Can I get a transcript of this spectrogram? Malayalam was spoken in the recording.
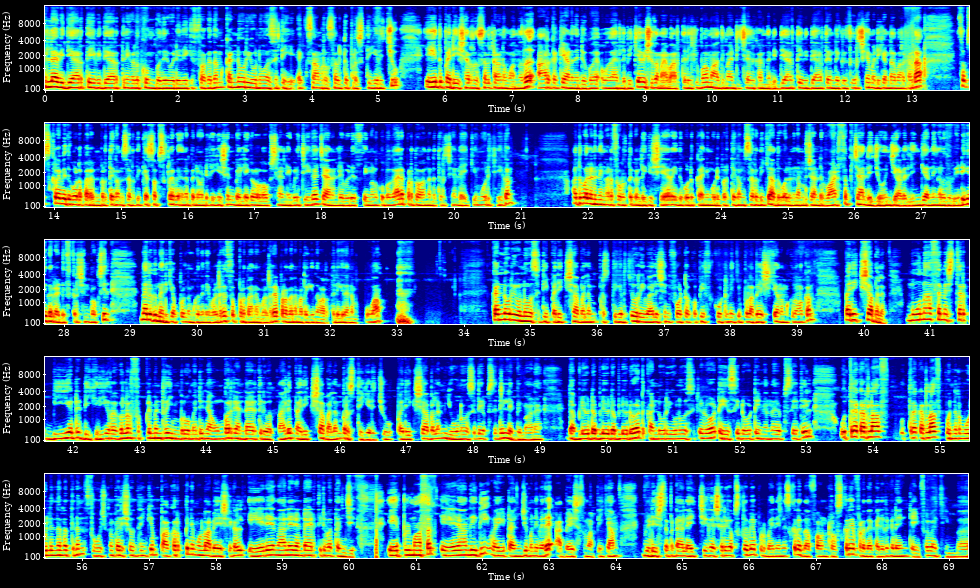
എല്ലാ വിദ്യാർത്ഥി വിദ്യാർത്ഥിനികൾക്കും പുതുവീടിലേക്ക് സ്വാഗതം. കണ്ണൂർ യൂണിവേഴ്സിറ്റി എക്സാം റിസൾട്ട് പ്രസിദ്ധീകരിച്ചു. ഏത് പരീക്ഷ റിസൾട്ടാണ് വന്നത്? ആർക്കൊക്കെയാണ് ഇതിന്റെ ഉപ ഉപകാരം ലഭിക്കുക? വിശദമായ വാർത്തയിലേക്ക് പോകാം ആദ്യമായിട്ട് ചാനൽ കാണുന്ന വിദ്യാർത്ഥി വിദ്യാർത്ഥി ഉണ്ടെങ്കിൽ തീർച്ചയായും അടിക്കേണ്ട മറക്കണ്ട. സബ്സ്ക്രൈബ് ചെയ്ത് കൂടെ പറയാൻ പ്രത്യേകം ശ്രദ്ധിക്കുക. സബ്സ്ക്രൈബ് ചെയ്തതിനൊപ്പം നോട്ടിഫിക്കേഷൻ ബെല്ലുകളുടെ ഓപ്ഷൻ എനേബിൾ ചെയ്യുക. ചാനലിലെ വീഡിയോസ് നിങ്ങൾക്ക് ഉപകാരപ്രദമാകുന്നുണ്ട്. തീർച്ചയായും ലൈക്കും കൂടി ചെയ്യുക. അതുപോലെ തന്നെ നിങ്ങളുടെ സുഹൃത്തുക്കളിലേക്ക് ഷെയർ ചെയ്ത് കൊടുക്കാനും കൂടി പ്രത്യേകം ശ്രദ്ധിക്കുക. അതുപോലെ തന്നെ നമ്മുടെ ചാനൽ വാട്സപ്പ് ചാനൽ ജോയിൻ ചെയ്യാനുള്ള ലിങ്ക് നിങ്ങൾക്ക് വീഡിയോ തല ഡിസ്ക്രിപ്ഷൻ ബോക്സിൽ നൽകുന്നതായിരിക്കും. അപ്പോൾ നമുക്ക് തന്നെ വളരെ സുപ്രധാനം വളരെ പ്രധാനമായിരിക്കുന്ന വാർത്തയിലേക്ക് തന്നെ പോവാം. കണ്ണൂർ യൂണിവേഴ്സിറ്റി പരീക്ഷാഫലം പ്രസിദ്ധീകരിച്ചു. റിവാലുഷൻ ഫോട്ടോ കോപ്പി സ്കൂട്ടണിക്ക് ഇപ്പോൾ അപേക്ഷിക്കാം. നമുക്ക് നോക്കാം. പരീക്ഷാഫലം മൂന്നാം semester B Ed degree regular supplementary improvement November രണ്ടായിരത്തി ഇരുപത്തിനാല് പരീക്ഷാഫലം പ്രസിദ്ധീകരിച്ചു. പരീക്ഷാഫലം യൂണിവേഴ്സിറ്റി വെബ്സൈറ്റിൽ ലഭ്യമാണ്. W W W dot Kannur university dot A C dot in എന്ന വെബ്സൈറ്റിൽ ഉത്തരകർലാഫ് ഉത്തരകർലാഫ് പുനർമൂല്യനിർണത്തിനും സൂക്ഷ്മ പരിശോധനയ്ക്കും പകർപ്പിനുമുള്ള അപേക്ഷകൾ ഏഴ് നാല് രണ്ടായിരത്തി ഇരുപത്തഞ്ച് ഏപ്രിൽ മാസം ഏഴാം തീയതി വൈകിട്ട് അഞ്ച് മണി വരെ അപേക്ഷ സമർപ്പിക്കാം. വീഡിയോ ഇഷ്ടപ്പെട്ട ലൈക്ക് ചെയ്യുക ഷെയർ സബ്സ്ക്രൈബ് ചെയ്യുക. Bye name is founder of scribe for the career guidance time for watching bye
